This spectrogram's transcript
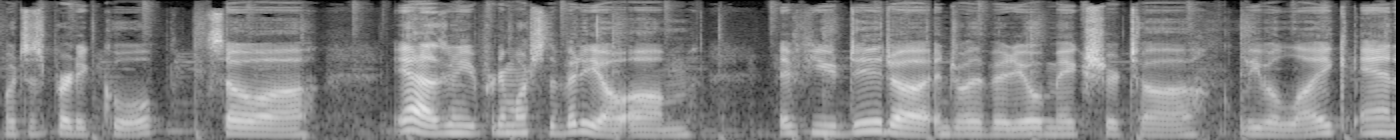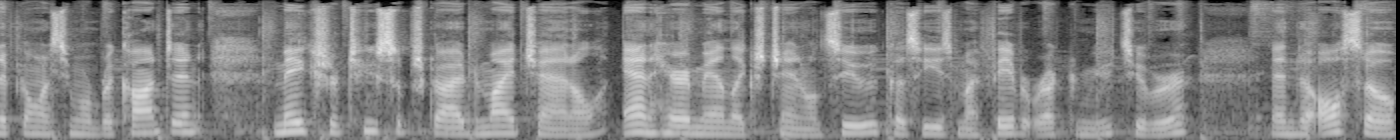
which is pretty cool. So uh, yeah, it's gonna be pretty much the video. Um, if you did uh, enjoy the video, make sure to uh, leave a like, and if you want to see more of my content, make sure to subscribe to my channel and HairyManLegs' channel too, because he's my favorite Rec Room YouTuber. And also,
